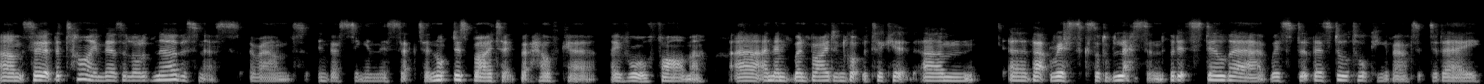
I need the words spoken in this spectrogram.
Um, so at the time, there's a lot of nervousness around investing in this sector, not just biotech, but healthcare overall, pharma. Uh, and then when Biden got the ticket, um, uh, that risk sort of lessened, but it's still there. We're st- they're still talking about it today.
